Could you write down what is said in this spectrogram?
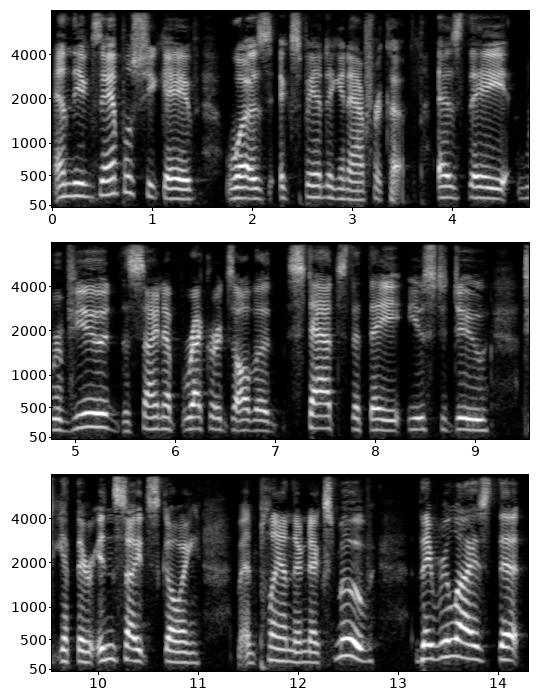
And the example she gave was expanding in Africa. As they reviewed the sign up records, all the stats that they used to do to get their insights going and plan their next move, they realized that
